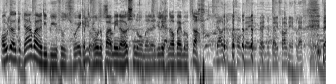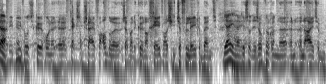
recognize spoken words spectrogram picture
Oh, da- da- daar waren die bierviltjes voor. Ik heb er gewoon een paar mee naar huis genomen en die liggen nou bij me op tafel. nou, dat heb ik gewoon bij, bij, bij je vrouw neergelegd. Nee, Ja. maar die bierveeltjes kun je gewoon een tekst opschrijven voor anderen, zeg maar, die kun je dan geven als je te verlegen bent. Ja, ja, ja. Dus dat is ook nog een, eh, een, een item.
